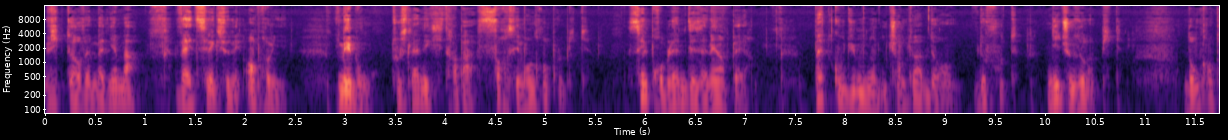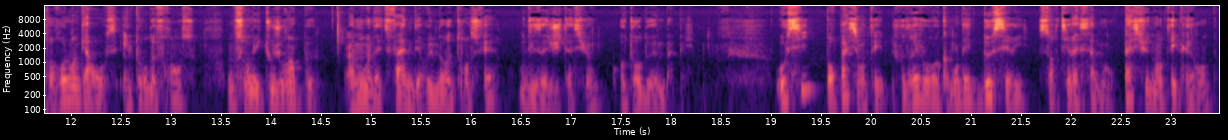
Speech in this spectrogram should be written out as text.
Victor Wembanyama, va être sélectionné en premier. Mais bon, tout cela n'excitera pas forcément le grand public. C'est le problème des années impaires. Pas de Coupe du Monde ou de Championnat de de foot, ni de Jeux Olympiques. Donc entre Roland Garros et le Tour de France, on s'ennuie toujours un peu, à moins d'être fan des rumeurs de transfert ou des agitations autour de Mbappé. Aussi, pour patienter, je voudrais vous recommander deux séries sorties récemment, passionnantes et éclairantes,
